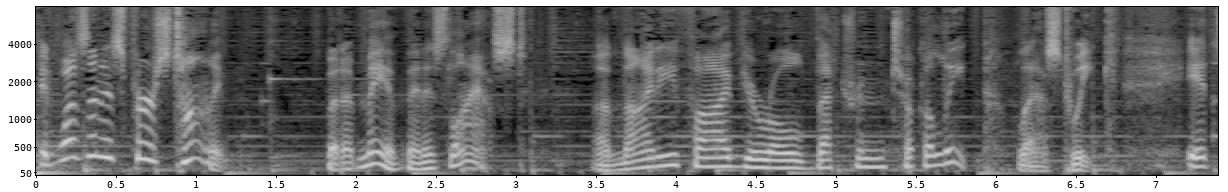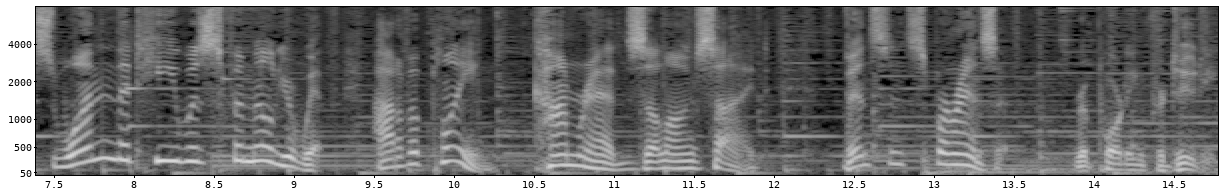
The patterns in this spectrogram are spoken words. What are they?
It wasn't his first time, but it may have been his last. A 95 year old veteran took a leap last week. It's one that he was familiar with out of a plane, comrades alongside. Vincent Speranza, reporting for duty.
